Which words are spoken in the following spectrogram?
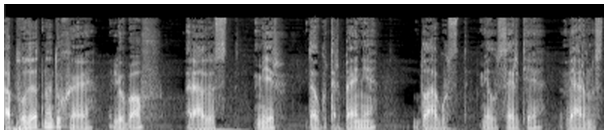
А плодът на духа е любов, радост, мир, дълготърпение, благост, милосърдие, вярност,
